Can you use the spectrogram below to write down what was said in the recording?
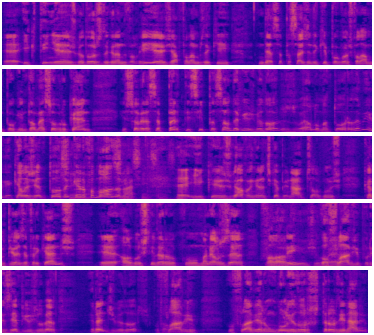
eh, e que tinha jogadores de grande valia. Já falamos aqui dessa passagem, daqui a pouco vamos falar um pouquinho também sobre o CAN e sobre essa participação. Havia jogadores, Zuela, o Mantorra, havia aquela gente toda que Sim, era famosa, sim, não é? sim, sim, sim. eh, e que jogavam em grandes campeonatos, alguns campeões africanos, eh, alguns estiveram com o Manel José Valari, Flávio, o Gilberto. Flávio, por exemplo, e o Gilberto, grandes jogadores. O Flávio, o Flávio era um goleador extraordinário.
